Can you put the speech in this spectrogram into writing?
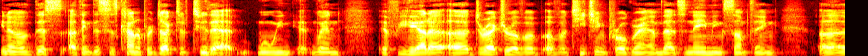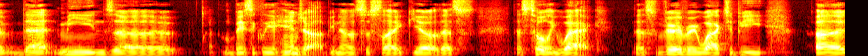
you know this. I think this is counterproductive to that when we when if you got a, a director of a of a teaching program that's naming something uh, that means uh, basically a hand job, you know, it's just like yo, that's that's totally whack. That's very very whack to be uh,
